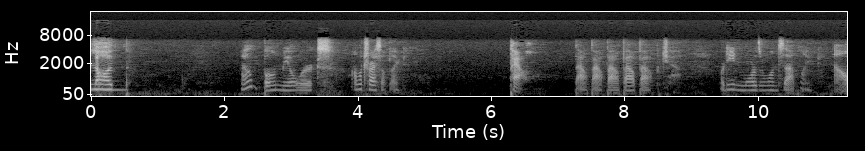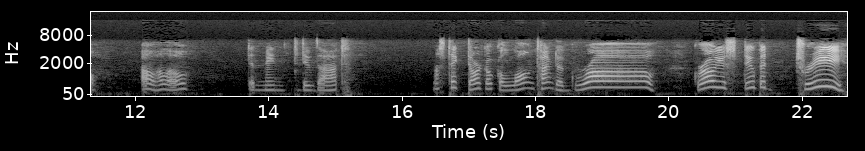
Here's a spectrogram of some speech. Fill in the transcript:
Lord. I hope bone meal works. I'm gonna try something. Pow. Pow, pow, pow, pow, pow. Or do you need more than one sapling? No. Oh, hello. Didn't mean to do that. Must take dark oak a long time to grow. Grow, you stupid tree.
